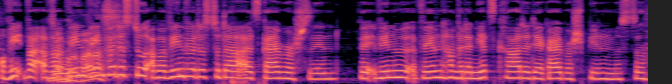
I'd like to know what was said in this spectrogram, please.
Oh, wen, aber so, wen, wen würdest du, aber wen würdest du da als Guybrush sehen? Wen, wen haben wir denn jetzt gerade, der Guybrush spielen müsste?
